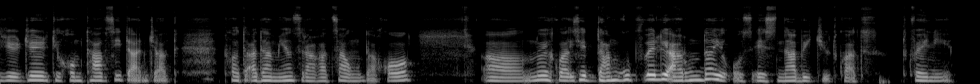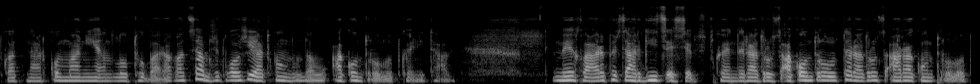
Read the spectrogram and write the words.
ჯერ ერთი ხომ თავს იტანჯავთ. თქვათ ადამიანს რაღაცა უნდა ხო? აა ნუ ეხლა ისეთ დამღუპველი არ უნდა იყოს ეს ნაბიჯი თქვათ თქვენი თქვათ ნარკომანიან ლოთობა რაღაცა ამ შემთხვევაში რა თქმა უნდა აკონტროლოთ თქვენი თავი მე ხლა არაფერს არ გიწესებთ თქვენ რა დროს აკონტროლოთ და რა დროს არ აკონტროლოთ.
